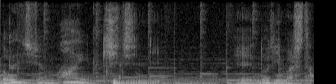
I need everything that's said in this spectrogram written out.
の記事に、えー載りました。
